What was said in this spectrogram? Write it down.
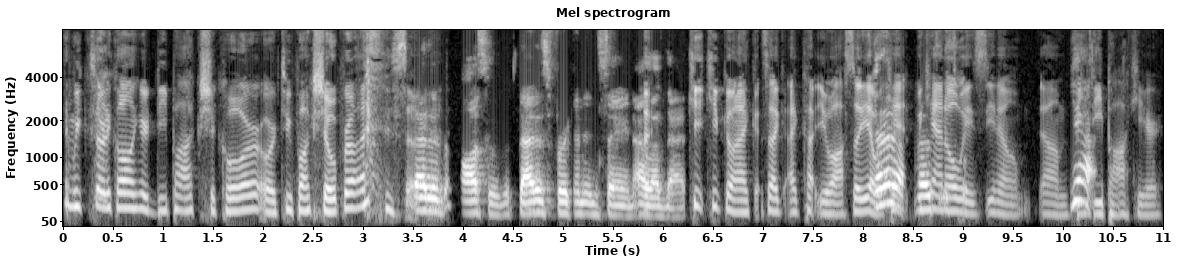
And we started calling her Deepak Shakur or Tupac Chopra. so, that is awesome. That is freaking insane. I love that. Keep keep going. I, so I, I cut you off. So yeah, no, we can't no, we can't always you know um, yeah. Deepak here.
